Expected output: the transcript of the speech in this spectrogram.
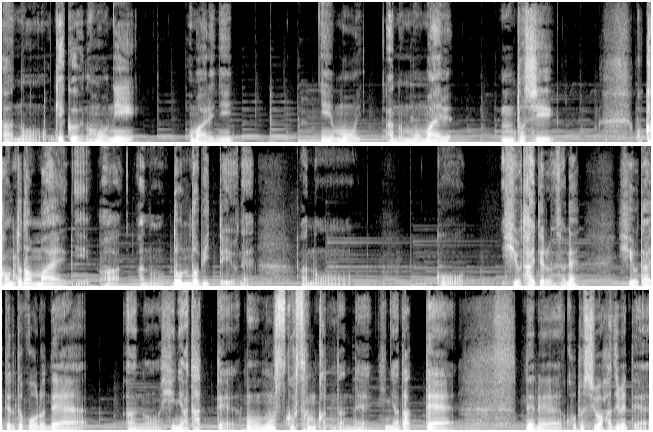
あの下空の方にお参りににもうあのもう前、うん、年カウントダウン前にはあのどんどびっていうねあのこう火を焚いてるんですよね火を焚いてるところであの火に当たってもうものすごく寒かったんで火に当たってでね今年は初めて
